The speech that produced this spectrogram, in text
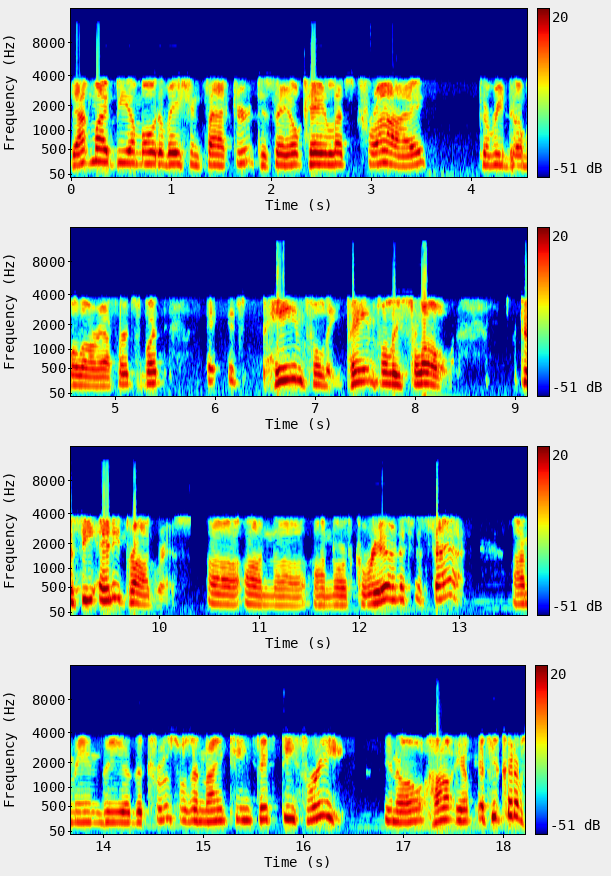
that might be a motivation factor to say, okay, let's try to redouble our efforts. But it's painfully, painfully slow to see any progress uh, on uh, on North Korea, and it's, it's sad. I mean, the the truce was in 1953 you know, how if, if you could have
